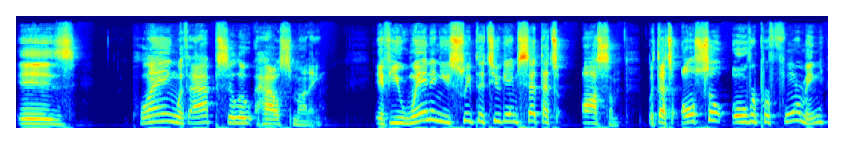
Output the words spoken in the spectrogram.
is playing with absolute house money. If you win and you sweep the two game set, that's awesome. But that's also overperforming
